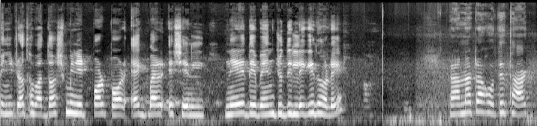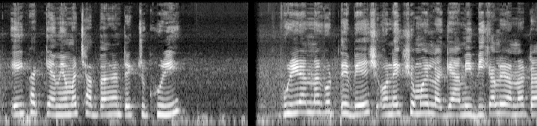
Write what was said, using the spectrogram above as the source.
মিনিট অথবা দশ মিনিট পর পর একবার এসে নেড়ে দেবেন, যদি লেগে ধরে। রান্নাটা হতে থাক, এই ফাঁকে আমি আমার ছাদ বাগানটা একটু ঘুরি। ভুড়ি রান্না করতে বেশ অনেক সময় লাগে। আমি বিকালে রান্নাটা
